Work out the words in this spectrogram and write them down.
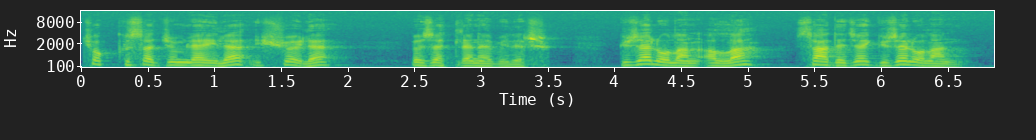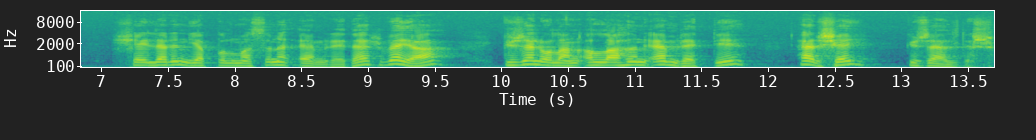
çok kısa cümleyle şöyle özetlenebilir. Güzel olan Allah sadece güzel olan şeylerin yapılmasını emreder veya güzel olan Allah'ın emrettiği her şey güzeldir.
